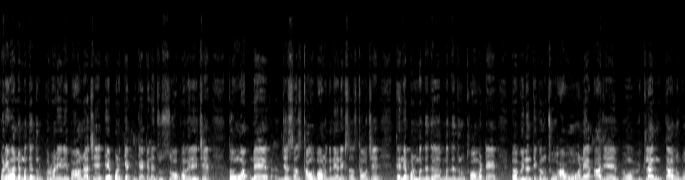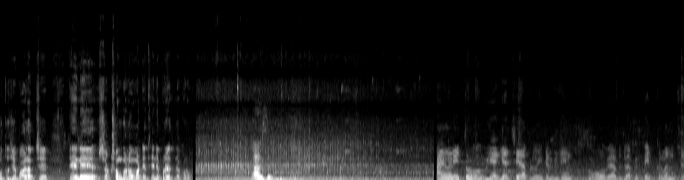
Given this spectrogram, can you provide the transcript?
પરિવારને મદદરૂપ કરવાની એની ભાવના છે એ પણ ક્યાંક ને ક્યાંક એને જુસ્સો અપાવી રહી છે. તો હું આપને જે સંસ્થાઓ ભાવનગરની અનેક સંસ્થાઓ છે તેને પણ મદદ મદદરૂપ થવા માટે વિનંતી કરું છું. આવો અને આ જે વિકલાંગતા અનુભવતો જે બાળક છે તેને સક્ષમ બનાવવા માટે થઈને પ્રયત્ન કરો. આવજો. ફાઇનલી તો વ્યા ગયા છે આપણો ઇન્ટરવ્યુ તો હવે આ બધું આપણે પેક કરવાનું છે.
